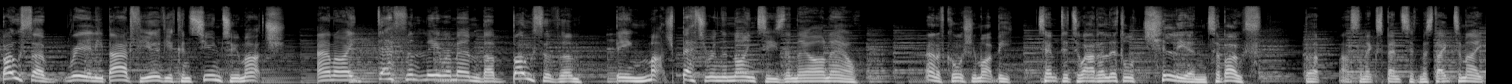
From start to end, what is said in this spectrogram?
Both are really bad for you if you consume too much, and I definitely remember both of them being much better in the 90s than they are now. And of course, you might be tempted to add a little Chilean to both, but that's an expensive mistake to make.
